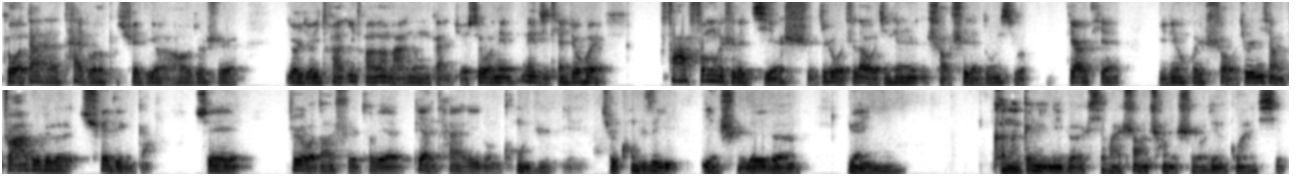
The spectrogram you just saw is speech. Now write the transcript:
给我带来了太多的不确定，然后就是有有一团一团乱麻那种感觉，所以我那那几天就会发疯了似的节食，就是我知道我今天少吃一点东西，我第二天。一定会瘦，就是你想抓住这个确定感，所以这是我当时特别变态的一种控制饮，就是控制自己饮食的一个原因，可能跟你那个喜欢上秤是有点关系。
